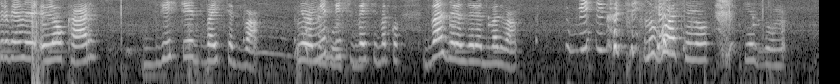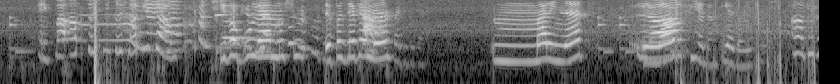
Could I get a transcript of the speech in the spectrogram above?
pozdrawiamy Lokar 222. Nie no, nie 222, tylko 20022. 220. No właśnie, no. Jezu, no. Ej, pa, a ktoś mi coś napisał. I w ogóle musimy, y, pozdrawiamy mm, Marinette Love Love 1. 1. A, dużo.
